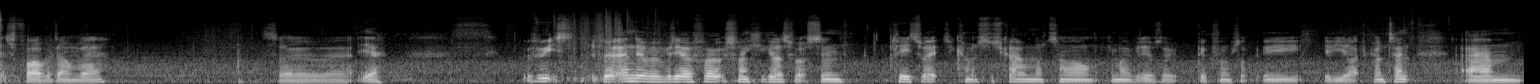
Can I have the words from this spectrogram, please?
its farther down there. So uh, yeah, we've reached the end of the video folks, thank you guys for watching. Please rate, comment, subscribe on my channel, give my videos a big thumbs up if you, if you like the content. Um,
